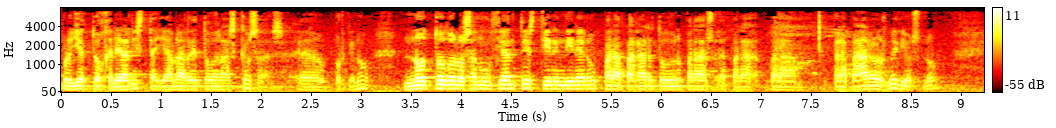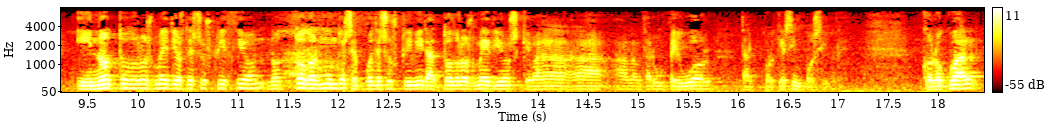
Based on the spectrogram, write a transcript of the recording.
proyecto generalista y hablar de todas las cosas. Eh, ¿Por qué no? No todos los anunciantes tienen dinero para pagar todo para, para, para, pagar a los medios, ¿no? y no todos los medios de suscripción, no todo el mundo se puede suscribir a todos los medios que van a, lanzar un paywall, tal, porque es imposible. Con lo cual,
